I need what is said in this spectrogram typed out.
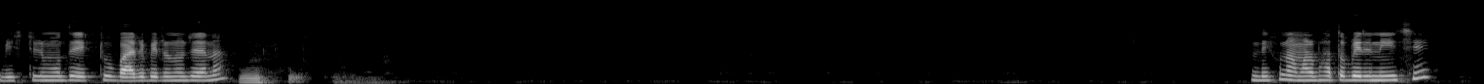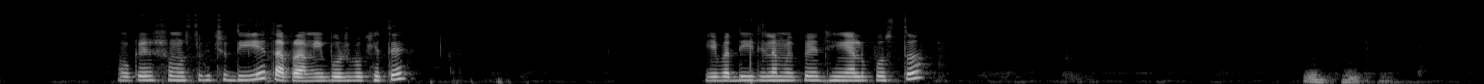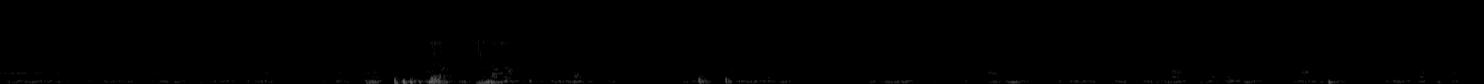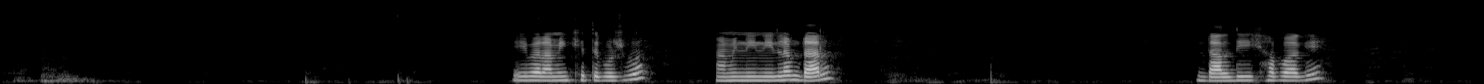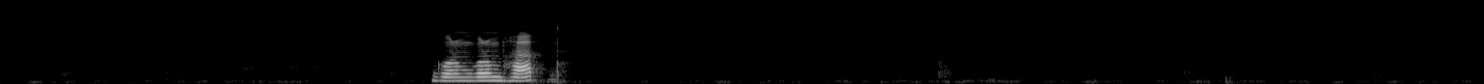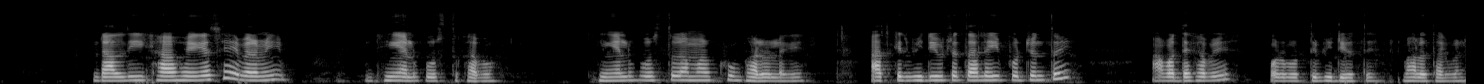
বৃষ্টির মধ্যে একটু বাইরে বেরোনো যায় না। দেখুন আমার ভাতও বেড়ে নিয়েছি। ওকে সমস্ত কিছু দিয়ে তারপর আমি বসবো খেতে। এবার দিয়ে দিলাম ওকে ঝিঙে আলু পোস্ত। এবার আমি খেতে বসবো। আমি নিয়ে নিলাম ডাল। ডাল দিয়ে খাব আগে। গরম গরম ভাত। ডাল দিয়ে খাওয়া হয়ে গেছে, এবার আমি ঝিঙে আলু পোস্ত খাব। ঝিঙে আলু পোস্ত আমার খুব ভালো লাগে। আজকের ভিডিওটা তাহলে এই পর্যন্তই। আবার দেখাবে পরবর্তী ভিডিওতে। ভালো থাকবেন।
